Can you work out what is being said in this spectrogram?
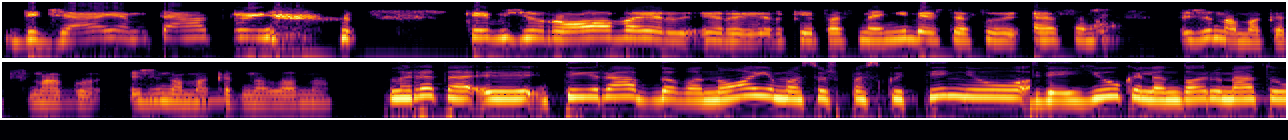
didžiajam teatrui kaip žiūrovą ir, ir, ir kaip asmenybė iš tiesų esam, žinoma, kad smagu, žinoma, kad malonu. Loreta, e, tai yra apdovanojimas už paskutinių dviejų kalendorių metų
